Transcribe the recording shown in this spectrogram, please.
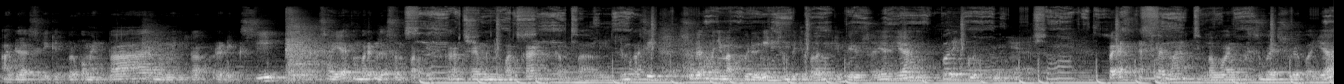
ada sedikit berkomentar, meminta prediksi. Saya kemarin nggak sempat ya, sekarang saya menyempatkan kembali. Terima kasih sudah menyimak video ini. Sampai jumpa lagi di video saya yang berikutnya. PSS Sleman lawan Persebaya Surabaya.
